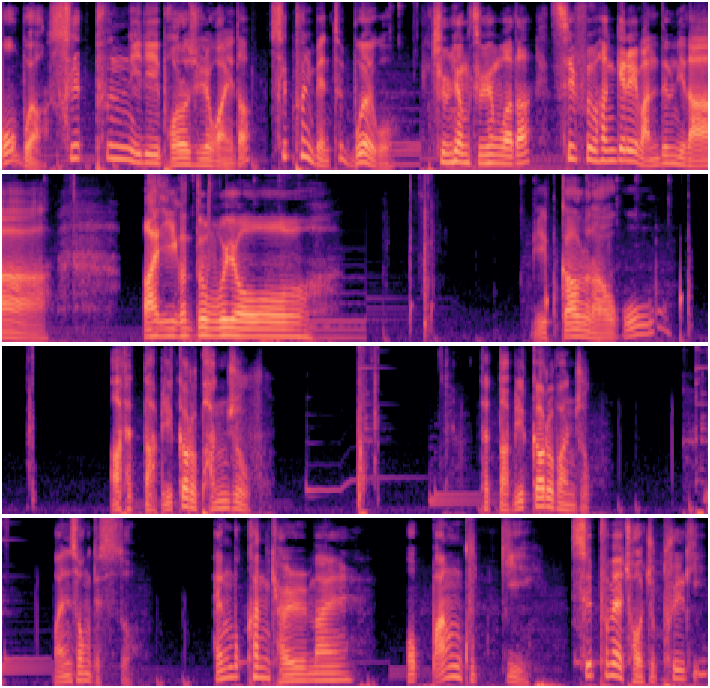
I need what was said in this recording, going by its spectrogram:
어? 뭐야? 슬픈 일이 벌어지려고 아니다? 슬픈 이벤트? 뭐야 이거? 주명 두 명마다 슬픔 한 개를 만듭니다. 아니 이건 또 뭐여? 밀가루 나오고. 아 됐다. 밀가루 반죽. 됐다. 밀가루 반죽. 완성됐어. 행복한 결말. 어빵 굽기. 슬픔의 저주 풀기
